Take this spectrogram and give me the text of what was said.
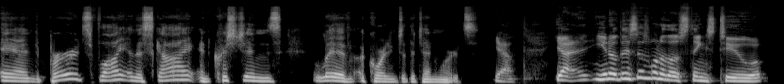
and birds fly in the sky and Christians live according to the 10 words. Yeah. Yeah. You know, this is one of those things too.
